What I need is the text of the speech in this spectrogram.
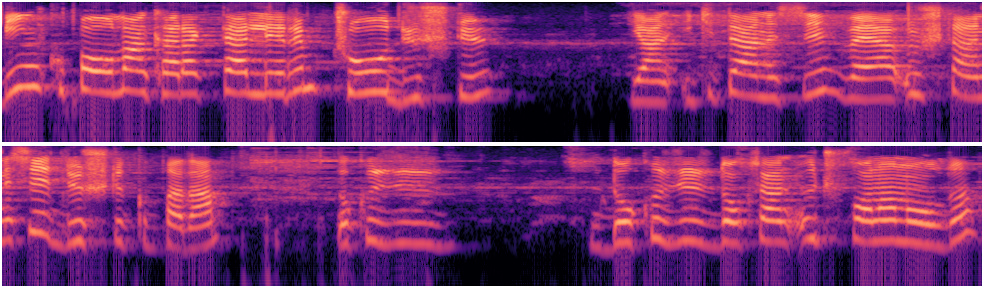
1000 kupa olan karakterlerim çoğu düştü. Yani iki tanesi veya üç tanesi düştü kupadan. 900 993 falan oldu.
